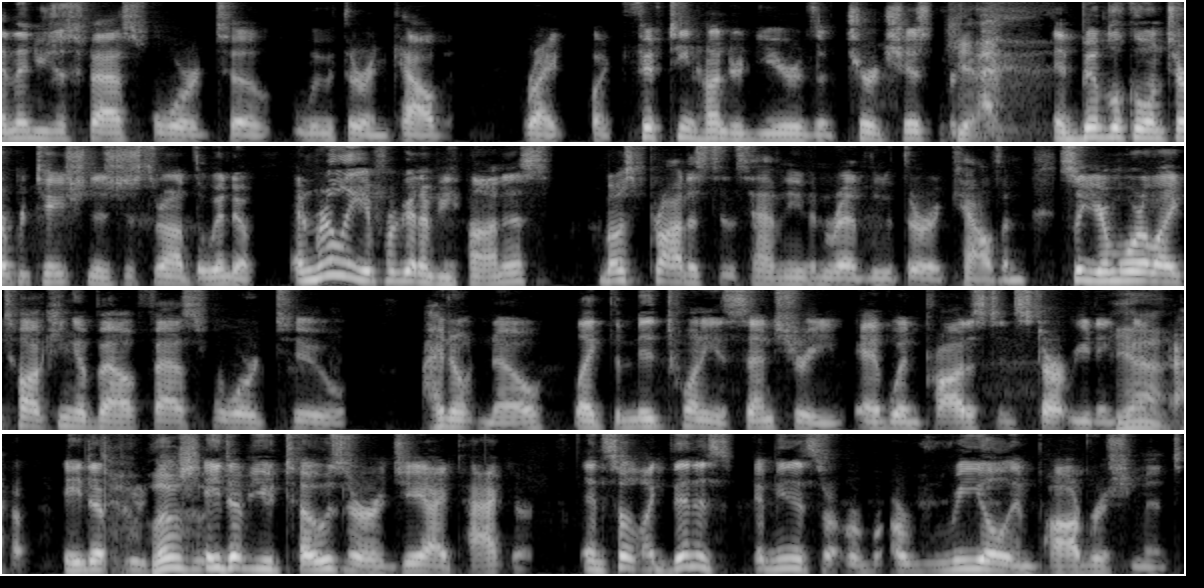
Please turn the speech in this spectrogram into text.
and then you just fast forward to Luther and Calvin, right? Like 1500 years of church history. Yeah. And biblical interpretation is just thrown out the window. And really, if we're going to be honest, most Protestants haven't even read Luther or Calvin. So you're more like talking about fast forward to, I don't know, like the mid 20th century and when Protestants start reading Yeah. A.W. Those- A.W. Tozer or J.I. Packer. And so, like, then it's, I mean, it's a, a real impoverishment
